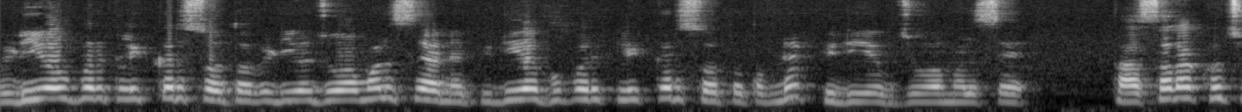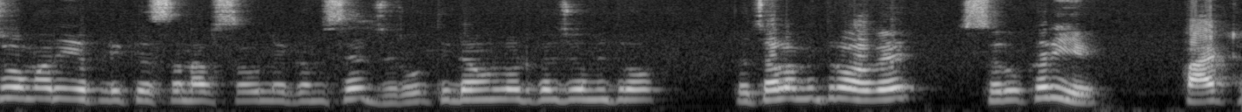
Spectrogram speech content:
વીડિયો ઉપર ક્લિક કરશો તો વીડિયો જોવા મળશે અને પીડીએફ ઉપર ક્લિક કરશો તો તમને પીડીએફ જોવા મળશે. તો આશા રાખું છું અમારી એપ્લિકેશન આપ સૌને ગમશે. જરૂરથી ડાઉનલોડ કરજો મિત્રો. તો ચાલો મિત્રો હવે શરૂ કરીએ. પાઠ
